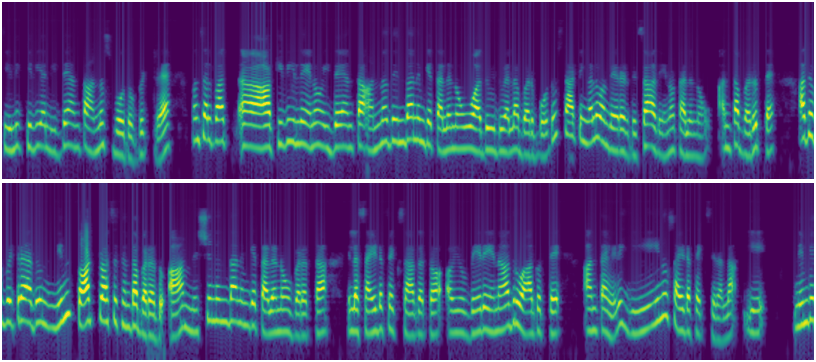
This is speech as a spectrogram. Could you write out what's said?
ಕಿವಿ ಕಿವಿಯಲ್ಲಿ ಇದೆ ಅಂತ ಅನ್ನಿಸ್ಬೋದು. ಬಿಟ್ರೆ ಒಂದ್ ಸ್ವಲ್ಪ ಆ, ಕಿವಿಲಿ ಏನೋ ಇದೆ ಅಂತ ಅನ್ನೋದಿಂದ ನಿಮಗೆ ತಲೆನೋವು ಅದು ಇದು ಎಲ್ಲ ಬರ್ಬೋದು. ಸ್ಟಾರ್ಟಿಂಗ್ ಅಲ್ಲಿ ಒಂದ್ ಎರಡು ದಿವಸ ಅದೇನೋ ತಲೆನೋವು ಅಂತ ಬರುತ್ತೆ. ಅದು ಬಿಟ್ರೆ ಅದು ನಿಮ್ಮ ಥಾಟ್ ಪ್ರಾಸೆಸ್ ಅಂತ ಬರೋದು. ಆ ಮಿಷಿನಿಂದ ನಿಮ್ಗೆ ತಲೆನೋವು ಬರುತ್ತಾ? ಇಲ್ಲ ಸೈಡ್ ಎಫೆಕ್ಟ್ಸ್ ಆಗುತ್ತೋ? ಅಯ್ಯೋ ಬೇರೆ ಏನಾದರೂ ಆಗುತ್ತೆ ಅಂತ ಹೇಳಿ ಏನು ಸೈಡ್ ಎಫೆಕ್ಟ್ಸ್ ಇರಲ್ಲ. ಏ ನಿಮಗೆ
